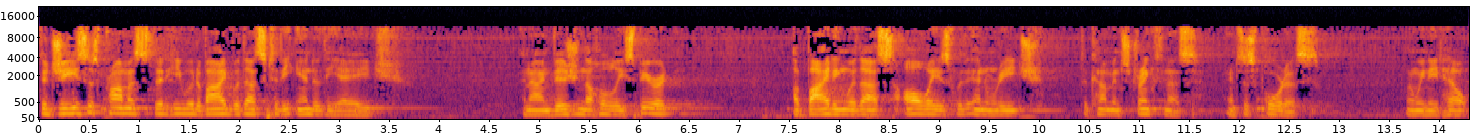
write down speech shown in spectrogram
That Jesus promised that He would abide with us to the end of the age. And I envision the Holy Spirit abiding with us, always within reach, to come and strengthen us and to support us when we need help.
